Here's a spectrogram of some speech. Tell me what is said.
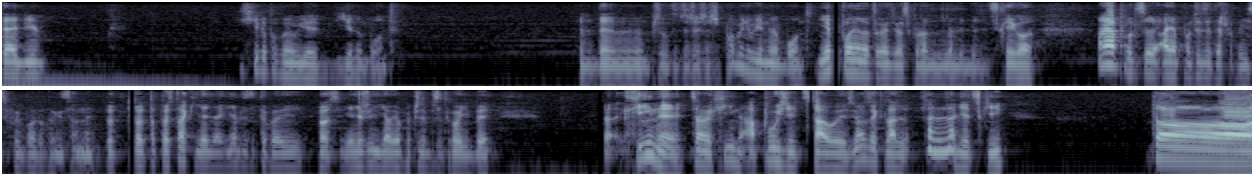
debil Hiro popełnił je- jeden błąd. Ten, ten przywódca rzeczy popełnił jeden błąd. Nie pojęto tego Związku Radzieckiego, a Japończycy, a Japończycy też popełnili swój błąd autoryzowany. To, to, to, to jest tak, jak ja bym tego i. No, jeżeli Japończycy by za tego i by. Chiny, całe Chiny, a później cały Związek Radziecki, to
